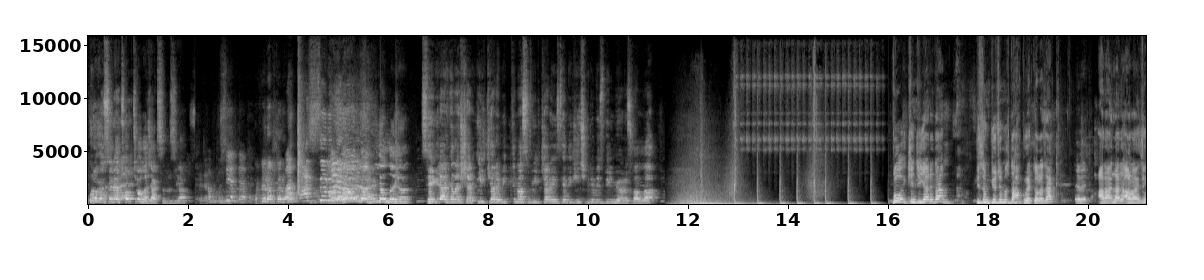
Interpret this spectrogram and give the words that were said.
Profesyonel topçu olacaksınız ya. Kapı güzeldi. Ver abi tarafa. Aslanım. La ilahe illallah ya. Sevgili arkadaşlar ilk yarı bitti. Nasıl bir ilk yarı izledik hiçbirimiz bilmiyoruz valla. Bu ikinci yarıda bizim gücümüz daha kuvvetli olacak. Evet Araları aracı,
